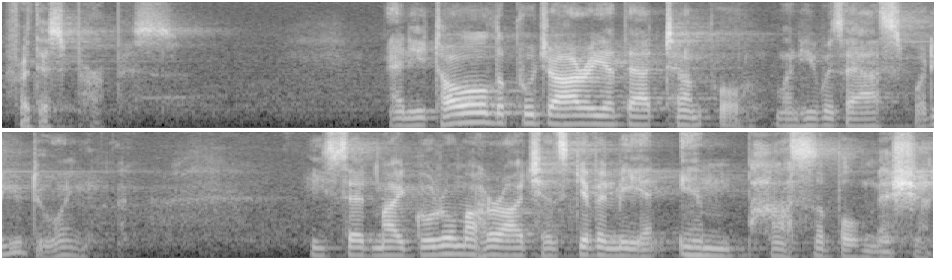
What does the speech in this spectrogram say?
for this purpose. And he told the pujari at that temple when he was asked, What are you doing? He said, My Guru Maharaj has given me an impossible mission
